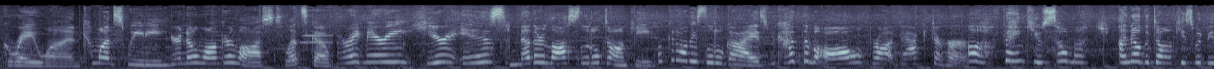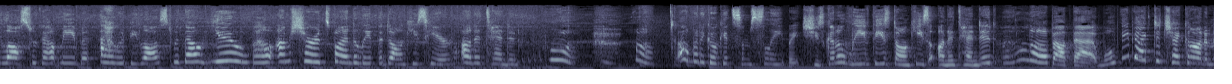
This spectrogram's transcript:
gray one. Come on, sweetie. You're no longer lost. Let's go. All right, Mary, here is another lost little donkey. Look at all these little guys. We got them all brought back to her. Oh, thank you so much. I know the donkeys would be lost without me, but I would be lost without you. Well, I'm sure it's fine to leave the donkeys here unattended. Oh, I'm gonna go get some sleep. Wait, she's gonna leave these donkeys unattended? I don't know about that. We'll be back to check on them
